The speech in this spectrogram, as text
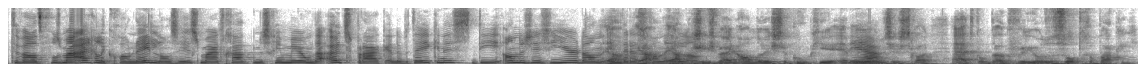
Terwijl het volgens mij eigenlijk gewoon Nederlands is, maar het gaat misschien meer om de uitspraak en de betekenis die anders is hier dan in de rest van Nederland. Ja, precies. Bij een ander is het een koekje en bij ons is het gewoon. het komt ook van joh, een zot gebakkie.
